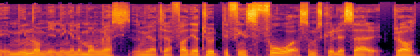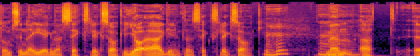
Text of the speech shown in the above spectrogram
i, i min omgivning eller många som jag har träffat, jag tror att det finns få som skulle så här, prata om sina egna sexleksaker. Jag äger inte en sexleksak. Nähä. Men att eh,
